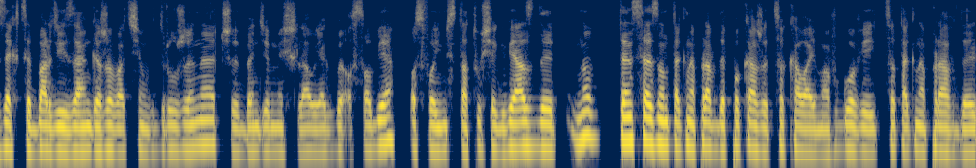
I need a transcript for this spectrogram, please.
zechce bardziej zaangażować się w drużynę, czy będzie myślał jakby o sobie, o swoim statusie gwiazdy. No, ten sezon tak naprawdę pokaże, co Kałaj ma w głowie i co tak naprawdę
